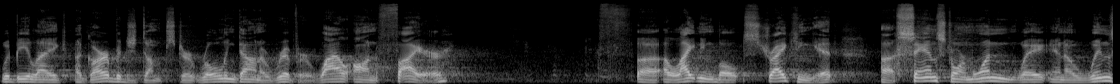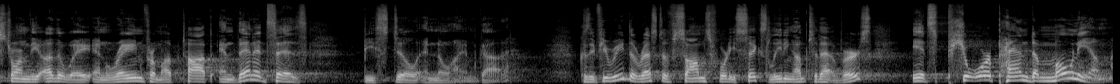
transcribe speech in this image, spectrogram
would be like a garbage dumpster rolling down a river while on fire, uh, a lightning bolt striking it, a sandstorm one way and a windstorm the other way, and rain from up top. And then it says, Be still and know I am God. Because if you read the rest of Psalms 46 leading up to that verse, it's pure pandemonium.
